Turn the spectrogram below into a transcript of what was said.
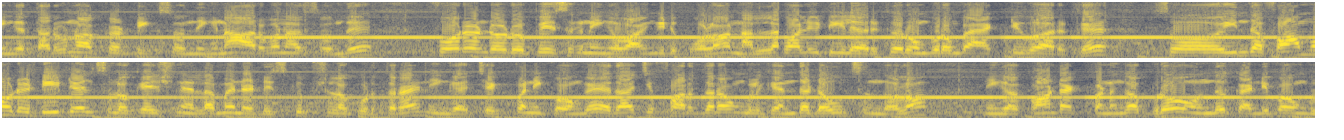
நீங்கள் தருண் அக்வாட்டிக்ஸ் வந்தீங்கன்னா அரவணாஸ் வந்து ஃபோர் ஹண்ட்ரட் ருபீஸுக்கு நீங்கள் வாங்கிட்டு போகலாம் நல்ல குவாலிட்டியில் இருக்குது ரொம்ப ரொம்ப ஆக்டிவாக இருக்குது ஸோ இந்த ஃபார்மோட டீட்டெயில்ஸ் லொகேஷன் எல்லாமே நான் டிஸ்கிரிப்ஷனில் கொடுத்துறேன். நீங்கள் செக் பண்ணிக்கோங்க. ஏதாச்சும் ஃபர்தராக உங்களுக்கு எந்த டவுட்ஸ் இருந்தாலும் நீங்கள் காண்டாக்ட் பண்ணுங்கள் ப்ரோ வந்து கண்டிப்பாக உங்களுக்கு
